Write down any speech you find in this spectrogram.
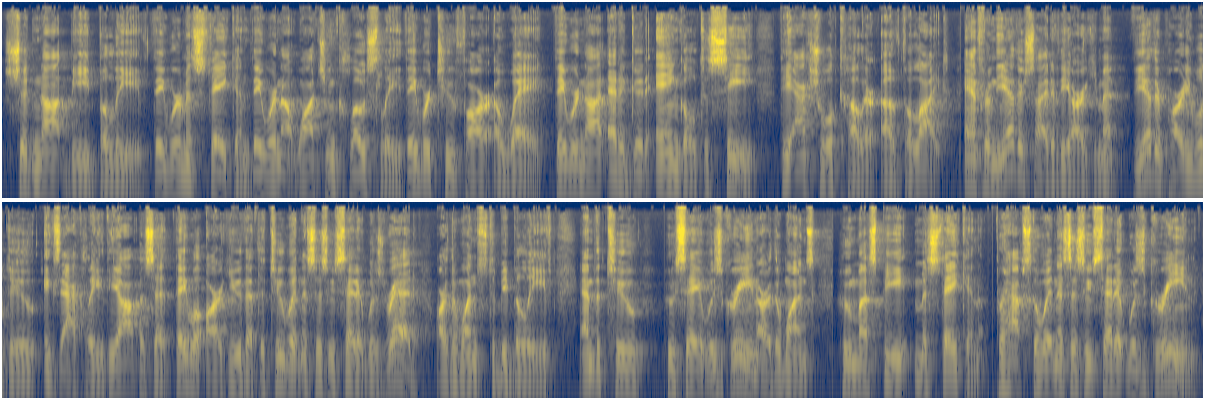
should not be believed. They were mistaken. They were not watching closely. They were too far away. They were not at a good angle to see the actual color of the light. And from the other side of the argument, the other party will do exactly the opposite. They will argue that the two witnesses who said it was red are the ones to be believed, and the two who say it was green are the ones who must be mistaken. Perhaps the witnesses who said it was green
